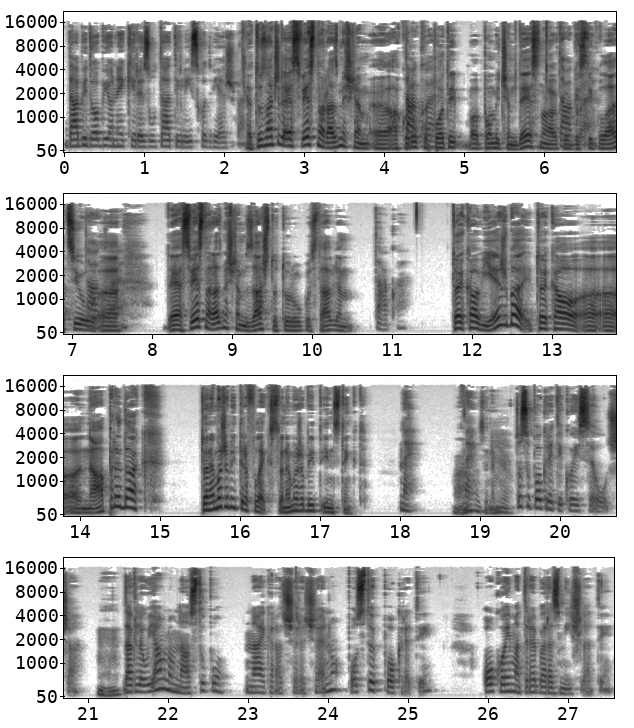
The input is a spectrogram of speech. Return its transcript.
da bi dobio neki rezultat ili ishod vježbe. Ja, to znači da ja svjesno razmišljam, e, ako ruku poti, pomičem desno, ako Tako gestikulaciju, e, da ja svjesno razmišljam zašto tu ruku stavljam. Tako je. To je kao vježba, to je kao napredak, to ne može biti refleks, to ne može biti instinkt. Ne. ne. Zanimljivo. To su pokreti koji se uče. uh Dakle, u javnom nastupu, najkraće rečeno, postoje pokreti o kojima treba razmišljati.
